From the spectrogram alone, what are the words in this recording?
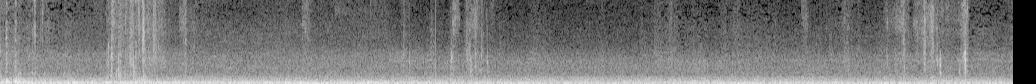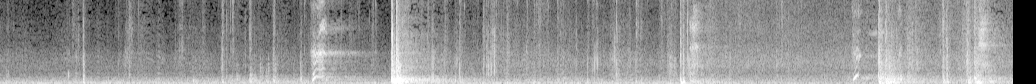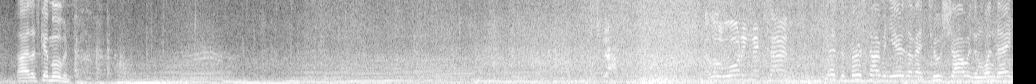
Right, let's get moving. a little warning next time. That's the first time in years I've had two showers in one day.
